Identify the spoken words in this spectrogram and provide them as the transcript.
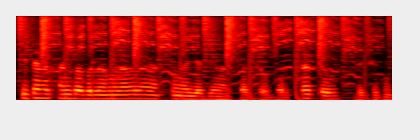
Kita tanpa berlama-lama langsung aja simak satu persatu resepnya.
